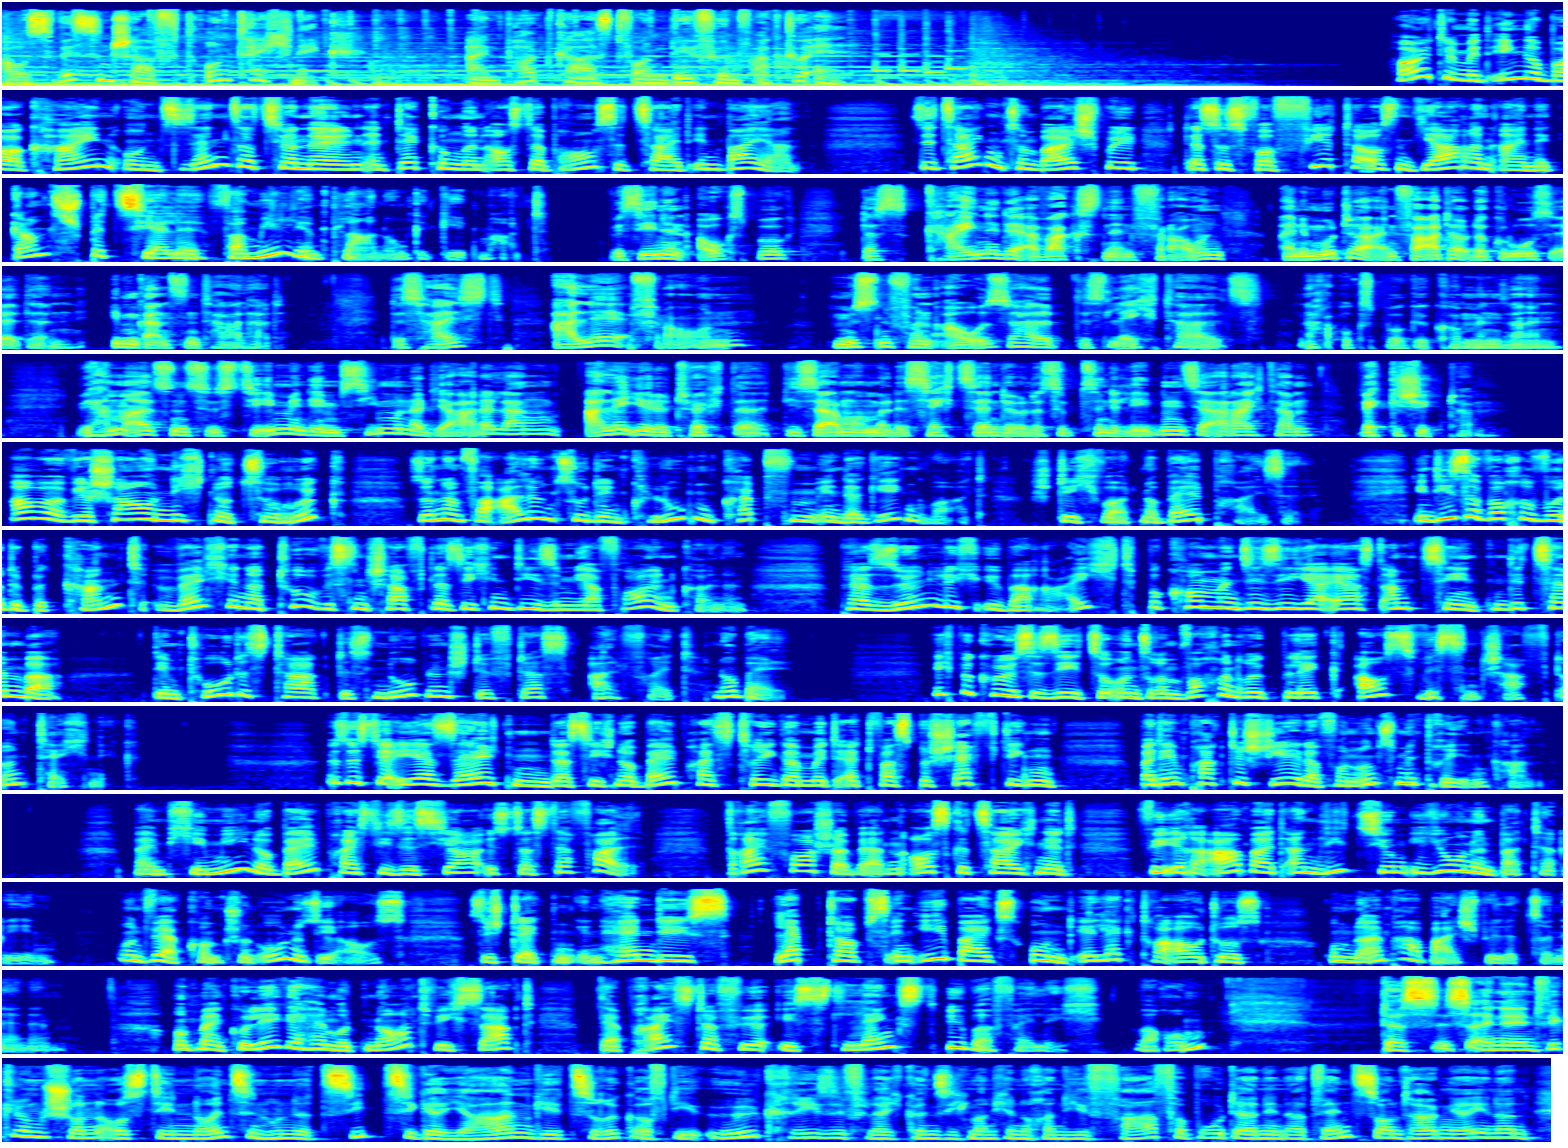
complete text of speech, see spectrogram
aus Wissenschaft und Technik. Ein Podcast von B5 Aktuell. Heute mit Ingeborg Hein und sensationellen Entdeckungen aus der Bronzezeit in Bayern. Sie zeigen zum Beispiel, dass es vor 4000 Jahren eine ganz spezielle Familienplanung gegeben hat. Wir sehen in Augsburg, dass keine der erwachsenen Frauen eine Mutter, einen Vater oder Großeltern im ganzen Tal hat. Das heißt, alle Frauen müssen von außerhalb des Lechtals nach Augsburg gekommen sein. Wir haben also ein System, in dem 700 Jahre lang alle ihre Töchter, die sagen wir mal das 16. oder 17. Lebensjahr erreicht haben, weggeschickt haben. Aber wir schauen nicht nur zurück, sondern vor allem zu den klugen Köpfen in der Gegenwart. Stichwort Nobelpreise. In dieser Woche wurde bekannt, welche Naturwissenschaftler sich in diesem Jahr freuen können. Persönlich überreicht bekommen sie sie ja erst am 10. Dezember, dem Todestag des noblen Stifters Alfred Nobel. Ich begrüße Sie zu unserem Wochenrückblick aus Wissenschaft und Technik. Es ist ja eher selten, dass sich Nobelpreisträger mit etwas beschäftigen, bei dem praktisch jeder von uns mitreden kann. Beim Chemie-Nobelpreis dieses Jahr ist das der Fall. Drei Forscher werden ausgezeichnet für ihre Arbeit an Lithium-Ionen-Batterien. Und wer kommt schon ohne sie aus? Sie stecken in Handys, Laptops, in E-Bikes und Elektroautos, um nur ein paar Beispiele zu nennen. Und mein Kollege Helmut Nordwig sagt, der Preis dafür ist längst überfällig. Warum? Das ist eine Entwicklung schon aus den 1970er Jahren, geht zurück auf die Ölkrise. Vielleicht können sich manche noch an die Fahrverbote an den Adventssonntagen erinnern.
